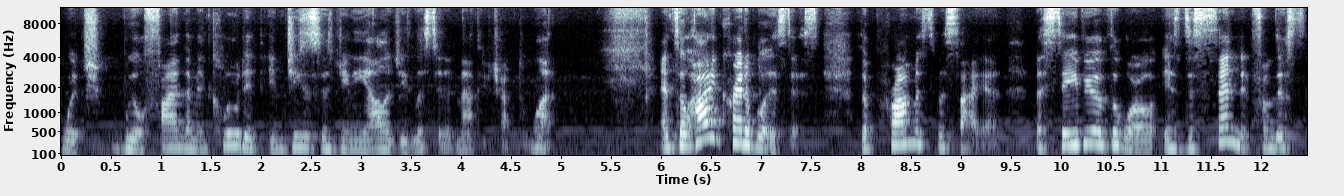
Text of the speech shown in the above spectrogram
which we'll find them included in Jesus' genealogy listed in Matthew chapter 1. And so, how incredible is this? The promised Messiah, the Savior of the world, is descended from this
